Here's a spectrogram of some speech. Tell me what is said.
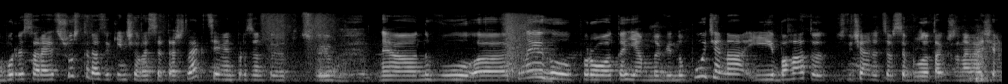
е, Бориса Рейс Шустера закінчилася теж лекція. Він презентує тут свою е, нову е, книгу про таємну війну Путіна. І багато, звичайно, це все було так вже на вечір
